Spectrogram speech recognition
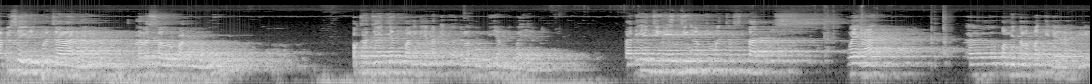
Tapi seiring perjalanan leres saur pekerjaan yang paling enak itu adalah hobi yang dibayar. Tadi enjing-enjing abdi maca status WA eh, pamit lepat di daerah dia.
